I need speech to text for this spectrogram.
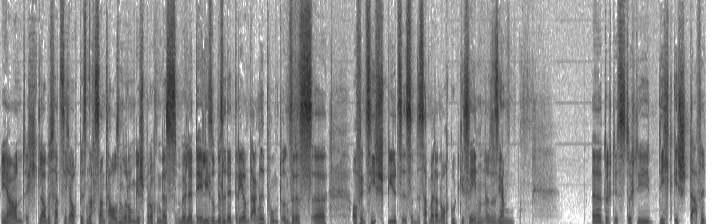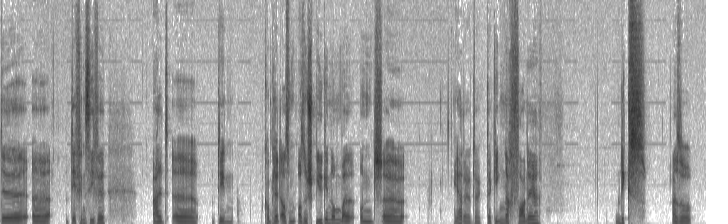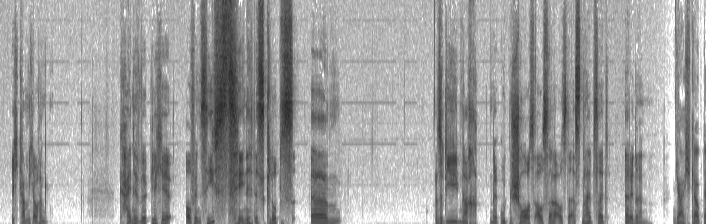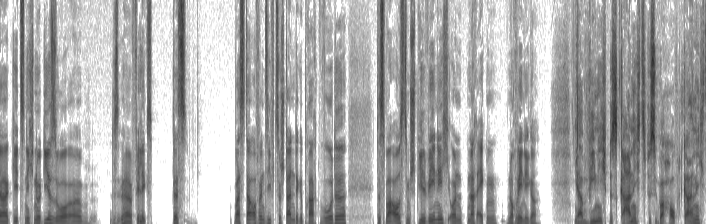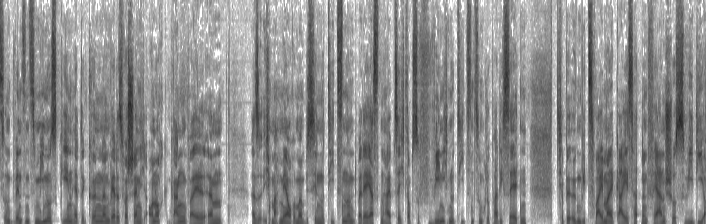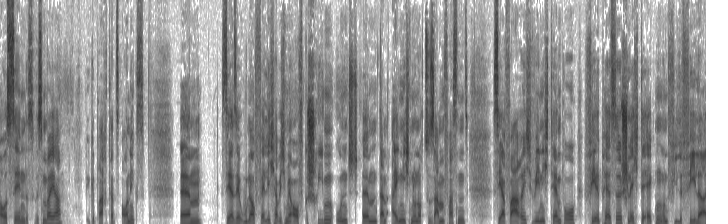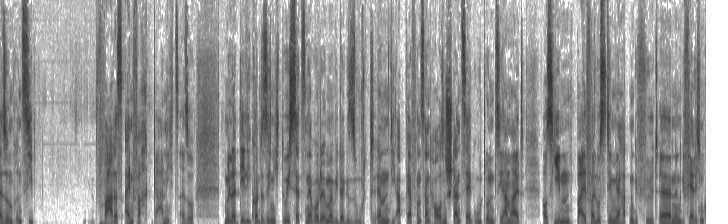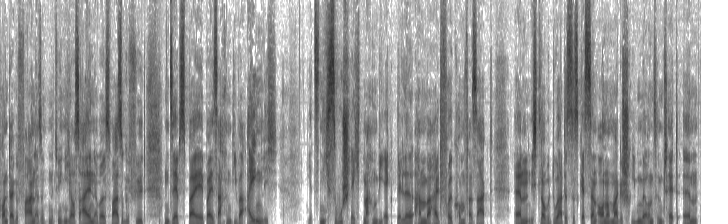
Ja, und ich glaube, es hat sich auch bis nach Sandhausen rumgesprochen, dass Möller-Daly so ein bisschen der Dreh- und Angelpunkt unseres äh, Offensivspiels ist. Und das hat man dann auch gut gesehen. Also sie haben äh, durch, das, durch die dicht gestaffelte äh, Defensive halt äh, den komplett aus dem, aus dem Spiel genommen, weil und äh, ja, da, da, da ging nach vorne nix. Also ich kann mich auch an keine wirkliche Offensivszene des Clubs, ähm, also die nach einer guten Chance aussah aus der ersten Halbzeit erinnern. Ja, ich glaube, da geht es nicht nur dir so, äh, äh, Felix. Das, was da offensiv zustande gebracht wurde, das war aus dem Spiel wenig und nach Ecken noch weniger. Ja, wenig bis gar nichts, bis überhaupt gar nichts. Und wenn es ins Minus gehen hätte können, dann wäre das wahrscheinlich auch noch gegangen, weil, ähm, also ich mache mir auch immer ein bisschen Notizen und bei der ersten Halbzeit, ich glaube, so wenig Notizen zum Club hatte ich selten. Ich habe ja irgendwie zweimal Geis hat einen Fernschuss, wie die aussehen, das wissen wir ja. Gebracht hat es auch nichts. Ähm, sehr, sehr unauffällig, habe ich mir aufgeschrieben und ähm, dann eigentlich nur noch zusammenfassend sehr fahrig, wenig Tempo, Fehlpässe, schlechte Ecken und viele Fehler. Also im Prinzip war das einfach gar nichts. Also Müller-Deli konnte sich nicht durchsetzen, er wurde immer wieder gesucht. Ähm, die Abwehr von Sandhausen stand sehr gut und sie haben halt aus jedem Ballverlust, den wir hatten, gefühlt äh, einen gefährlichen Konter gefahren. Also natürlich nicht aus allen, aber es war so gefühlt. Und selbst bei, bei Sachen, die wir eigentlich jetzt nicht so schlecht machen wie Eckbälle, haben wir halt vollkommen versagt. Ähm, ich glaube, du hattest es gestern auch nochmal geschrieben bei uns im Chat. Ähm,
